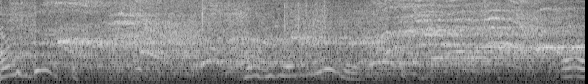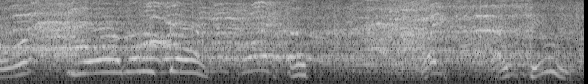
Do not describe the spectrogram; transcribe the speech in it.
That was good. That was a. Uh-oh. Yeah, another save. That's, that's two.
